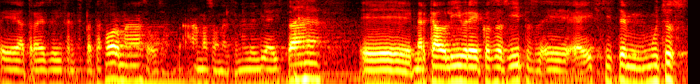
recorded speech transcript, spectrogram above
eh, a través de diferentes plataformas, o sea, Amazon al final del día ahí está. Eh, Mercado Libre, cosas así, pues eh, existen muchos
